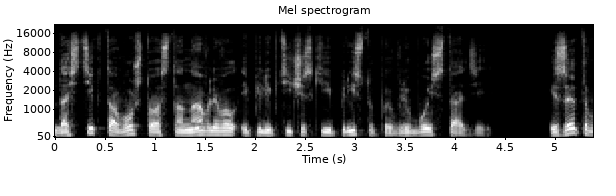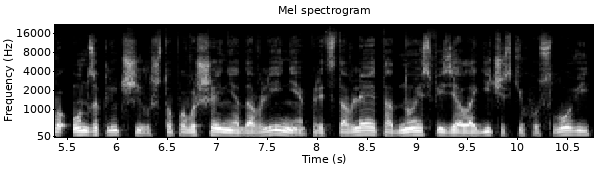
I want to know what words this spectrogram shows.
достиг того, что останавливал эпилептические приступы в любой стадии. Из этого он заключил, что повышение давления представляет одно из физиологических условий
